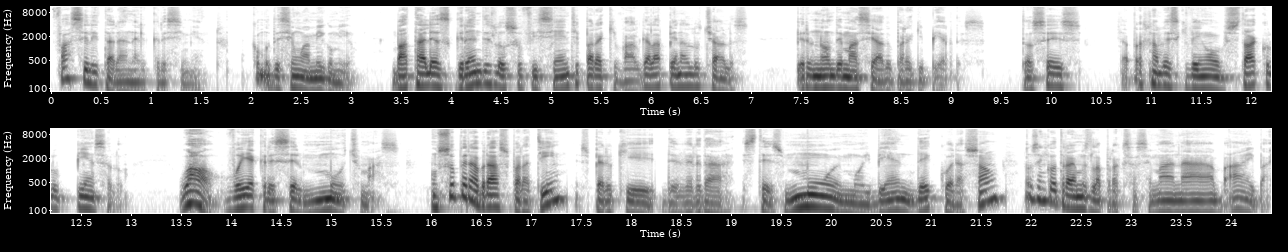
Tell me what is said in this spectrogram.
facilitarão o crescimento. Como dizia um amigo meu, batalhas grandes lo suficiente para que valga a pena luchá-las, pero não demasiado para que perdas. Então, da próxima vez que vem um obstáculo, piénsalo. Uau, vou a crescer muito mais. Um super abraço para ti. Espero que de verdade estés muito, muito bem de coração. Nos encontraremos la próxima semana. Bye, bye.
